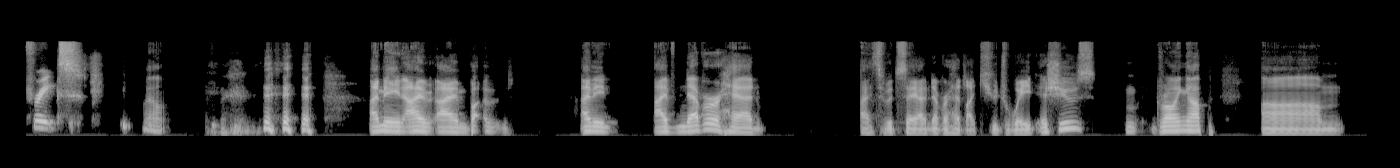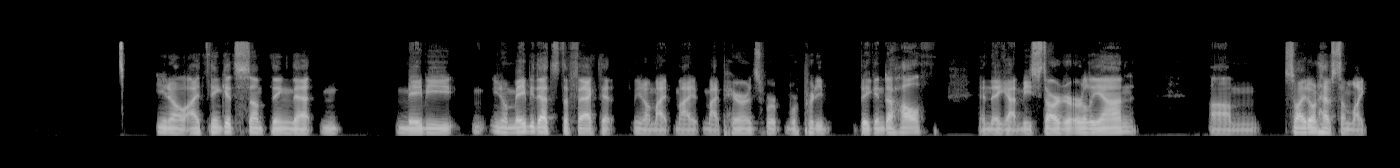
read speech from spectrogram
freaks? Well, I mean, I I'm I mean, I've never had I would say I've never had like huge weight issues growing up. Um you know, I think it's something that maybe you know maybe that's the fact that you know my my my parents were were pretty big into health and they got me started early on. Um, so I don't have some like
